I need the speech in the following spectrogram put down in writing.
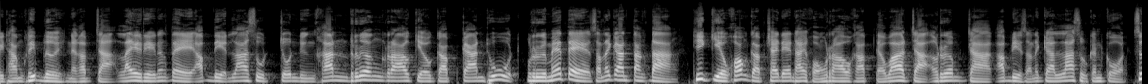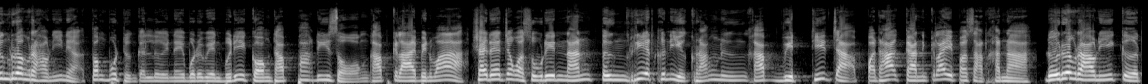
ยทำคลิปเลยนะครับจะไล่เรียงตั้งแต่อัปเดตล่าสุดจนถึงขั้นเรื่องราวเกี่ยวกับการทูตหรือแม้แต่สถานการณ์ต่างๆ ที่เกี่ยวข้องกับชายแดนไทยของเราครับแต่ว่าจะเริ่มจากอัปเดตสถานการณ์ล่าสุดกันก่อน ซึ่งเรื่องราวนี้เนี่ยต้องพูดถึงกันเลยในบริเวณพื้นที่กองทัพภาคที่2ครับกลายเป็นว่าชายแดนจังหวัดสุรินทร์นั้น ตึงเครียดขึ้นอีกครั้งหนึ่งครับวิดที่จะปะทะกันใกล้ปราสาทคณาโดยเรื่องราวนี้เกิด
